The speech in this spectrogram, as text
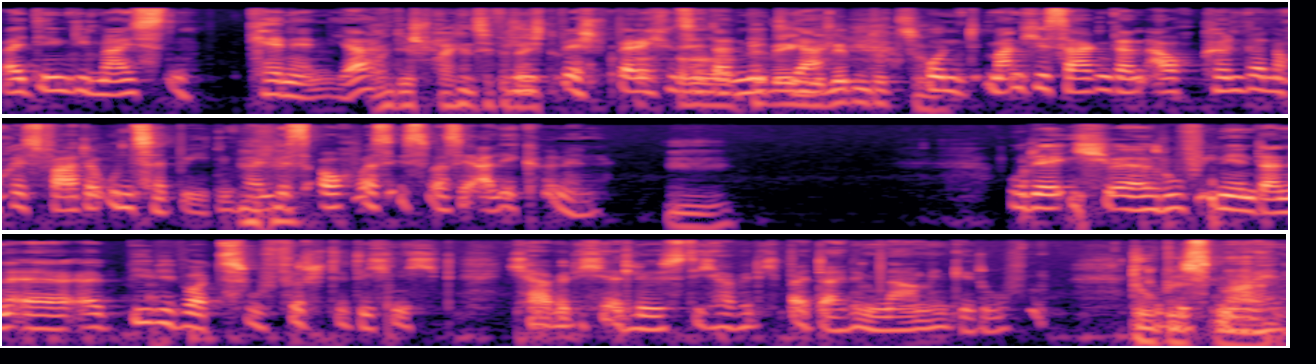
bei dem die meisten kennen, ja. Und die sprechen Sie vielleicht- Die besprechen Sie dann mit, ja. die Lippen dazu? Und manche sagen dann auch, können wir noch das Vaterunser beten, Mhm. weil das auch was ist, was sie alle können. Oder ich äh, rufe ihnen dann äh, ein Bibelwort zu, fürchte dich nicht. Ich habe dich erlöst, ich habe dich bei deinem Namen gerufen. Du bist mein.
